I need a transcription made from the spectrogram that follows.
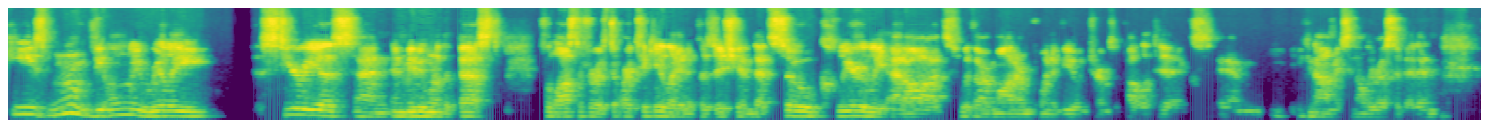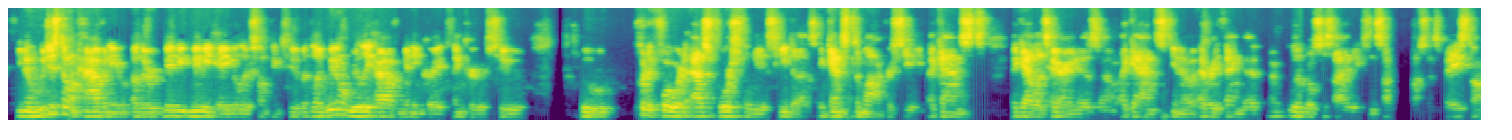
he's one of the only really serious and, and maybe one of the best philosophers to articulate a position that's so clearly at odds with our modern point of view in terms of politics and economics and all the rest of it. And you know, we just don't have any other maybe maybe Hegel or something too, but like we don't really have many great thinkers who who put it forward as forcefully as he does against democracy, against egalitarianism, against you know everything that liberal societies in some sense based on.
